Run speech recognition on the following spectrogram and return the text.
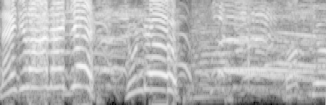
नाइन्टी लगा नाइन्टी। झुन्ड्यो। सक्यो।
